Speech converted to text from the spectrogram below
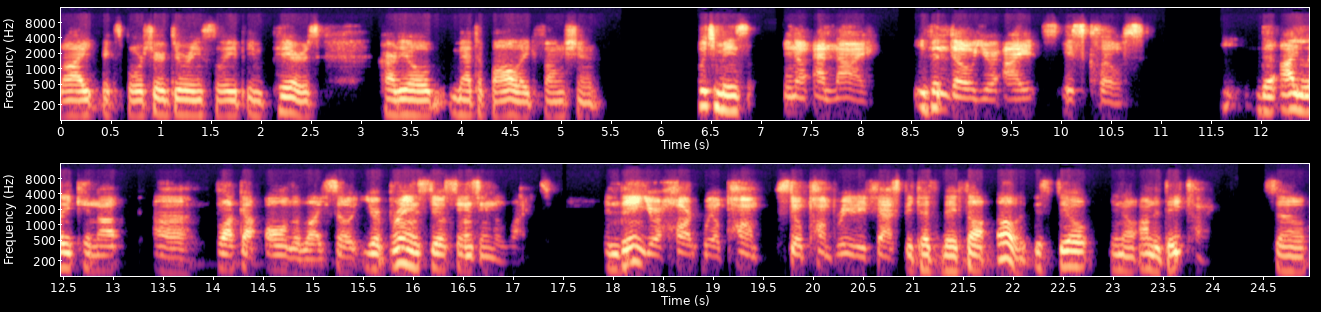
light exposure during sleep impairs cardiometabolic function, which means, you know, at night, even though your eye is closed, the eyelid cannot uh, block out all the light. So your brain still sensing the light. And then your heart will pump, still pump really fast because they thought, oh, it's still, you know, on the daytime. So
